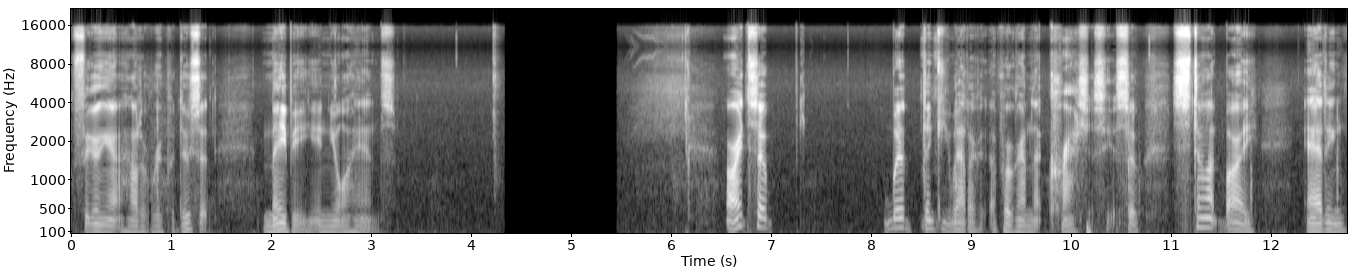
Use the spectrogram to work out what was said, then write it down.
figuring out how to reproduce it may be in your hands. Alright, so we're thinking about a, a, program that crashes here. So start by adding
